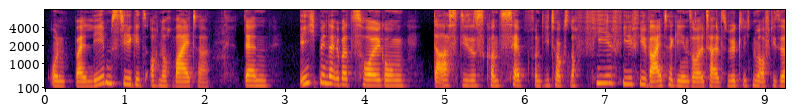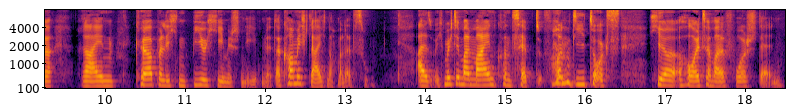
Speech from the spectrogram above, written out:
Und bei Lebensstil geht es auch noch weiter. Denn ich bin der Überzeugung, dass dieses Konzept von Detox noch viel, viel, viel weiter gehen sollte als wirklich nur auf dieser rein körperlichen, biochemischen Ebene. Da komme ich gleich nochmal dazu. Also, ich möchte mal mein Konzept von Detox hier heute mal vorstellen.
